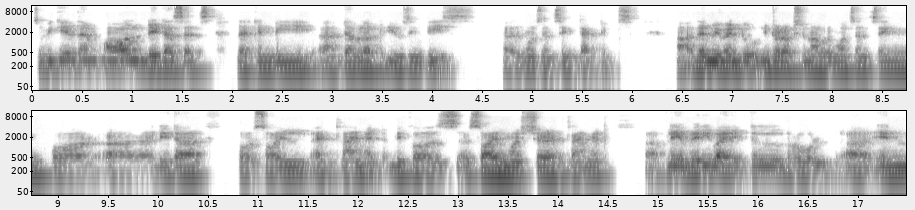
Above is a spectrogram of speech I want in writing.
So we gave them all data sets that can be uh, developed using these uh, remote sensing tactics. Uh, then we went to introduction of remote sensing for uh, data for soil and climate because uh, soil moisture and climate uh, play a very vital role in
